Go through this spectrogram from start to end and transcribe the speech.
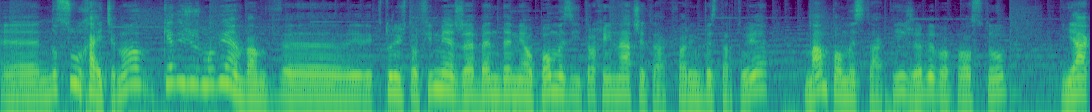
E, No słuchajcie, no kiedyś już mówiłem wam w, e, w którymś to filmie, że będę miał pomysł i trochę inaczej to akwarium wystartuje. Mam pomysł taki, żeby po prostu jak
